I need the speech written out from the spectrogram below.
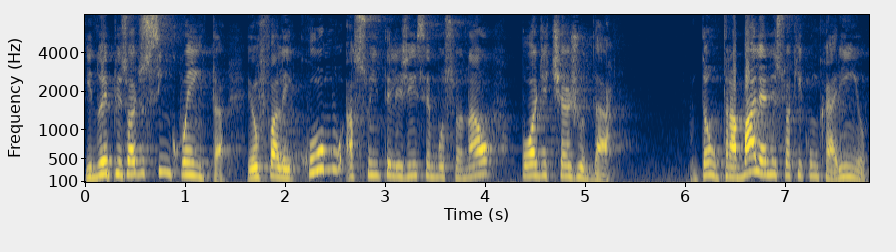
E no episódio 50 eu falei como a sua inteligência emocional pode te ajudar. Então, trabalha nisso aqui com carinho.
